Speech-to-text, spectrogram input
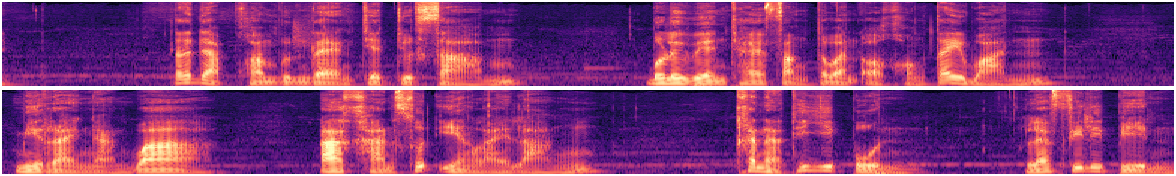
2567 ระดับความรุนแรง 7.3 บริเวณชายฝั่งตะวันออกของไต้หวัน มีรายงานว่า อาคารสุดเอียงหลายหลัง ขณะที่ญี่ปุ่น และฟิลิปปินส์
